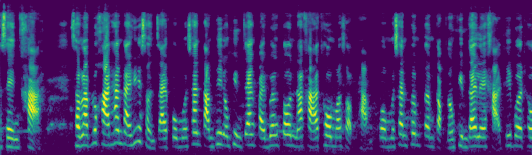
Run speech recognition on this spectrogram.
0%ค่ะ สำหรับลูกค้าท่านใดที่สนใจโปรโมชั่นตามที่น้องพิมพ์แจ้งไปเบื้องต้นนะคะ โทรมาสอบถามโปรโมชั่นเพิ่มเติมกับน้องพิมพ์ได้เลยค่ะที่เบอร์โทร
